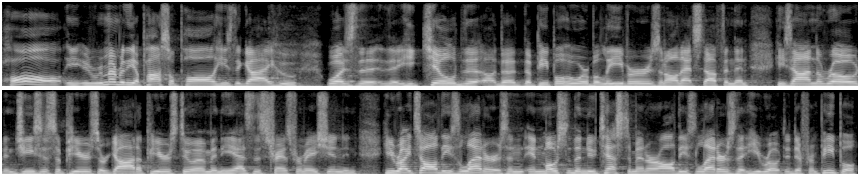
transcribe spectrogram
Paul, you remember the Apostle Paul? He's the guy who was the, the he killed the, uh, the, the people who were believers and all that stuff. And then he's on the road and Jesus appears or God appears to him and he has this transformation. And he writes all these letters. And, and most of the New Testament are all these letters that he wrote to different people.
